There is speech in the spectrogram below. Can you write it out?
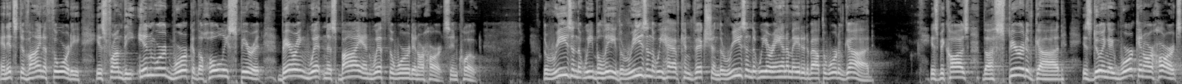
and its divine authority is from the inward work of the Holy Spirit bearing witness by and with the Word in our hearts. End quote. The reason that we believe, the reason that we have conviction, the reason that we are animated about the Word of God is because the Spirit of God is doing a work in our hearts,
